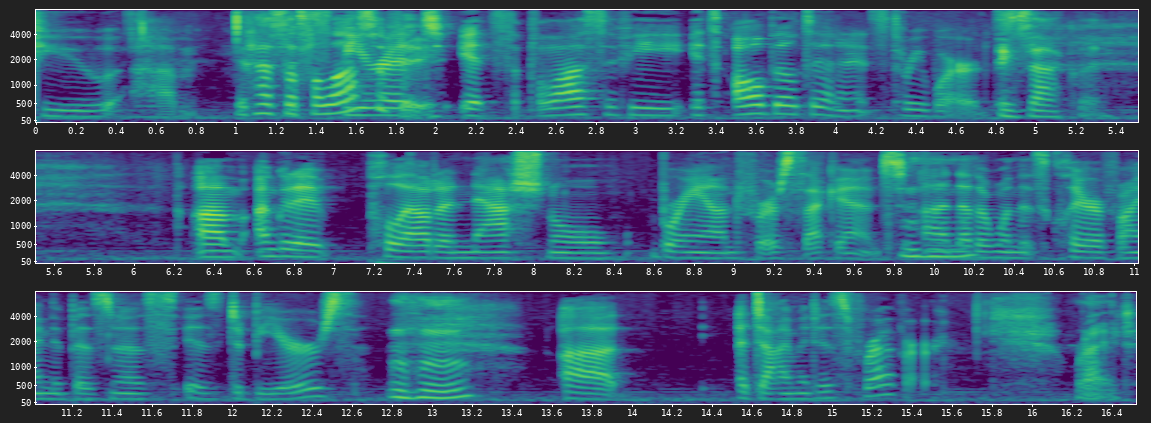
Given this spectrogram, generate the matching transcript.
to um, it has the a philosophy. Spirit. It's the philosophy. It's all built in, and it's three words. Exactly. Um, I'm going to pull out a national brand for a 2nd mm-hmm. Another one that's clarifying the business is De Beers. Mm-hmm. Uh, a diamond is forever. Right.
